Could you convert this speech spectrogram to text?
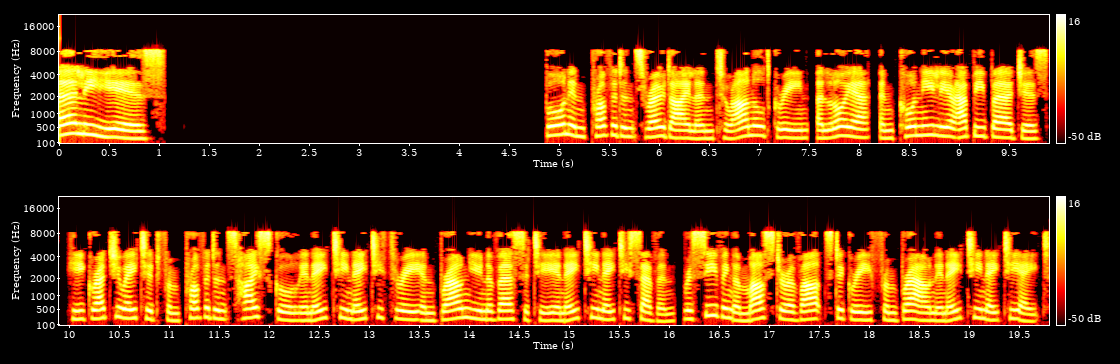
Early years Born in Providence, Rhode Island to Arnold Green, a lawyer, and Cornelia Abbey Burgess, he graduated from Providence High School in 1883 and Brown University in 1887, receiving a Master of Arts degree from Brown in 1888.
